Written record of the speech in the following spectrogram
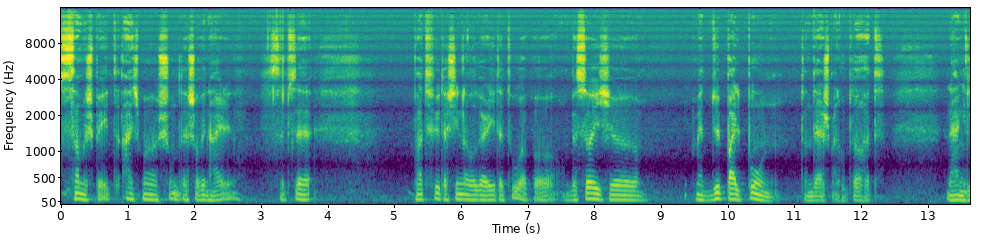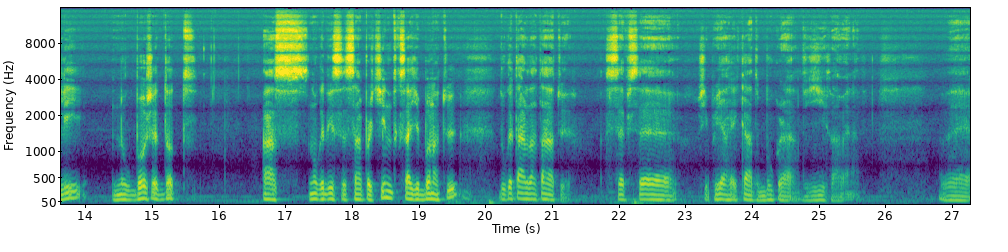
sa më shpejt, aq më shumë do shohin hajrin, sepse pa të hy tash në llogaritë e tua, po besoj që Me dy palë punë të ndershme kuptohet, në Angli nuk bëje dot as nuk e di se sa përqind të kësaj që bën aty, duke të ardhë ata aty, sepse Shqipëria i ka të bukura të gjitha vendet dhe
